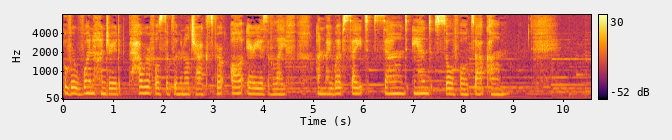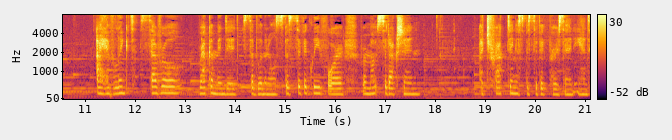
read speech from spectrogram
over 100 powerful subliminal tracks for all areas of life on my website, soundandsoulful.com. I have linked several recommended subliminals specifically for remote seduction, attracting a specific person, and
